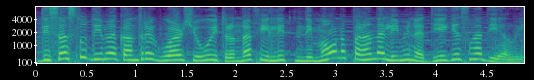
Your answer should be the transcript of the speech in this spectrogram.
Disa studime kanë treguar që uji i trëndafilit ndihmon në parandalimin e djegies nga dielli.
